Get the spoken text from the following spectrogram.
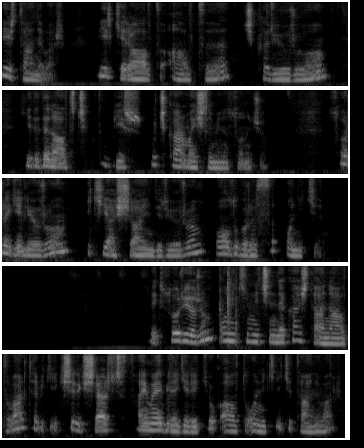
Bir tane var. 1 kere 6 6 çıkarıyorum. 7'den 6 çıktı 1. Bu çıkarma işleminin sonucu. Sonra geliyorum 2'yi aşağı indiriyorum. Oldu burası 12. Peki soruyorum 12'nin içinde kaç tane 6 var? Tabii ki ikişer ikişer saymaya bile gerek yok. 6 12 2 tane var.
